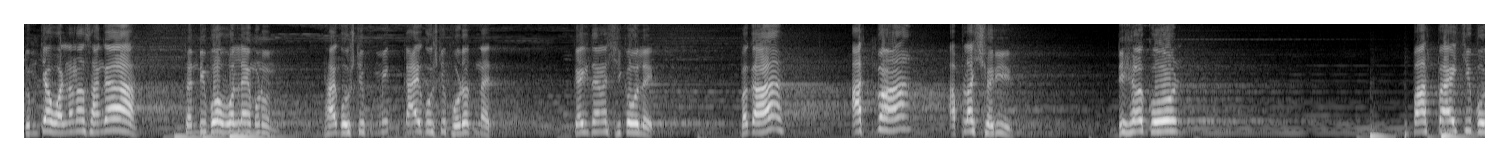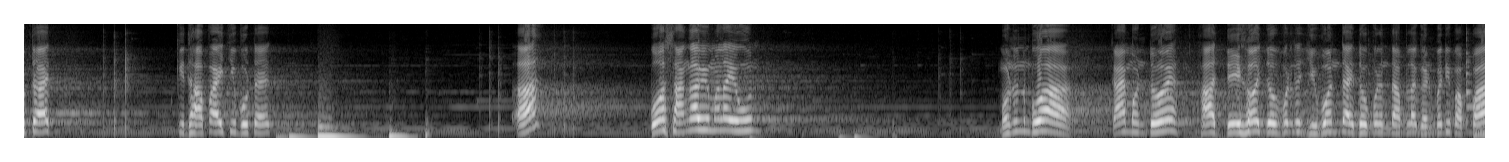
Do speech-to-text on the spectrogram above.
तुमच्या वडिलांना सांगा. संदीप भाऊ बोललाय म्हणून. ह्या गोष्टी मी काय गोष्टी फोडत नाहीत. काही जणांना शिकवलंय. बघा आत्मा आपला शरीर. देह कोण? पाच पायाची बोट आहेत की दहा पायाची बोट आहेत? आ? बुवा सांगावी मला येऊन. म्हणून बुवा काय म्हणतोय? हा देह जोपर्यंत जिवंत आहे तोपर्यंत आपला गणपती बाप्पा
